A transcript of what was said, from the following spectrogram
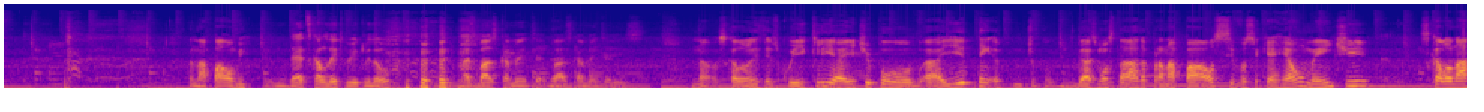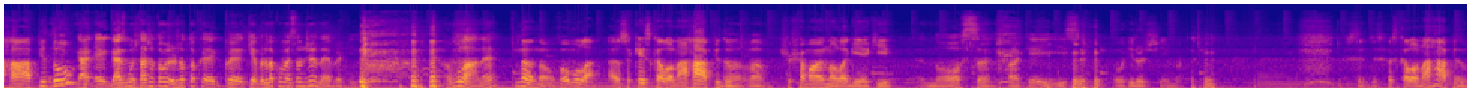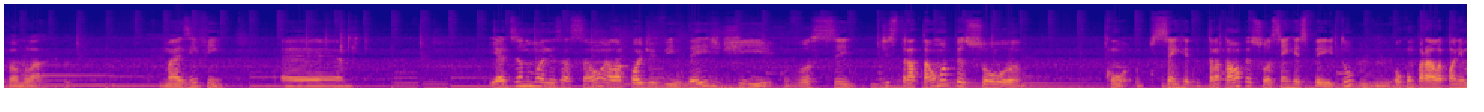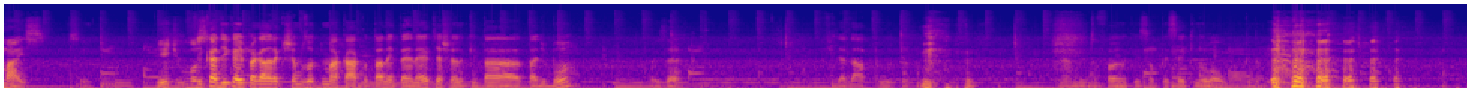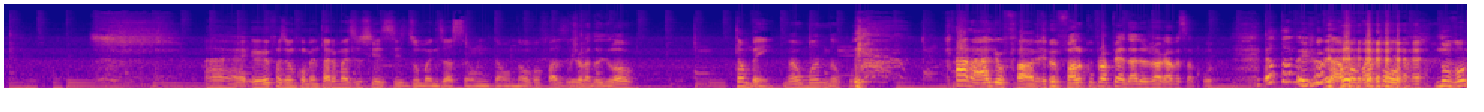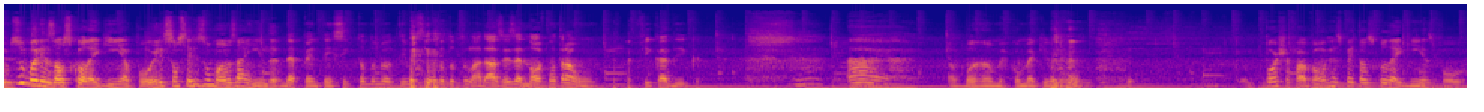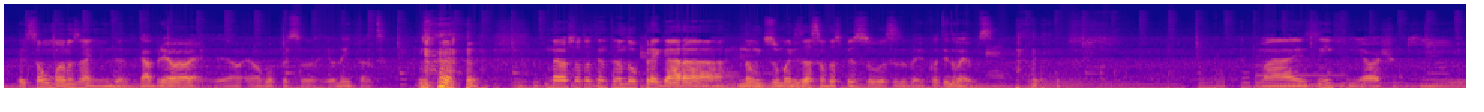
Na palme. That escalate quickly, não? Mas basicamente, é- basicamente é isso. Não, escalonante tem quickly, aí tipo, aí tem tipo gás mostarda pra napal, se você quer realmente escalonar rápido. Ga- é, Gás mostarda, eu já tô, já tô que- que- quebrando a convenção de Genebra aqui. Vamos lá, né? Não, não, vamos lá. Você quer escalonar rápido? Ah, vamos. Deixa eu chamar o Enola Gay aqui. Nossa, pra que isso? Ô Hiroshima. Você disse pra escalonar rápido. Vamos lá. Mas enfim. é, E a desumanização ela pode vir desde você destratar uma pessoa com... sem tratar uma pessoa sem respeito Uhum. ou compará-la com animais. Sim. Você... Fica a dica aí pra galera que chama os outros de macaco, tá na internet achando que tá, tá de boa. Pois é. Filha da puta. Não, não tô falando aqui, só pensei aqui no LOL. Ah, é, eu ia fazer um comentário, mas isso ia ser desumanização, então não vou fazer. O jogador de LOL Também. não é humano, não, pô. Caralho, Fábio. Eu falo com propriedade, eu jogava essa porra. Eu também jogava, mas pô, não vamos desumanizar os coleguinha, pô. Eles são seres humanos ainda. Depende, tem 5 estão do meu time e 5 estão do outro lado. Às vezes é 9 contra 1. Fica a dica. Ai, ai. É o Banhammer, como é que vem? Poxa, Fábio, vamos respeitar os coleguinhas, pô. Eles são humanos ainda. Gabriel é, é é uma boa pessoa, eu nem tanto. Não, eu só tô tentando pregar a não desumanização das pessoas. Tudo bem, continuemos. Mas, enfim, eu acho que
